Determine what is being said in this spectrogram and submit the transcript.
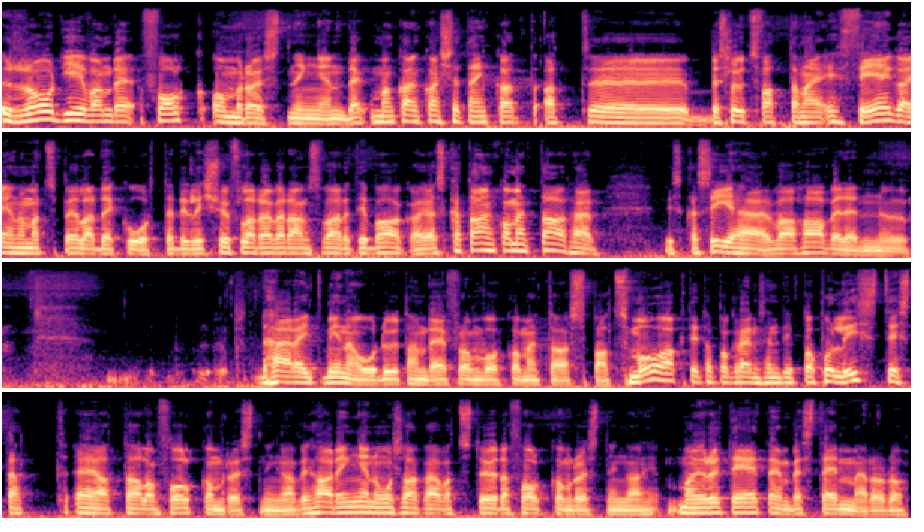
rådgivande folkomröstningen, det, man kan kanske tänka att, att eh, beslutsfattarna är fega genom att spela det kortet, eller skyfflar över ansvaret tillbaka. Jag ska ta en kommentar här. Vi ska se här, vad har vi den nu? Det här är inte mina ord, utan det är från vår kommentarspalt. Småaktigt och på gränsen till populistiskt att, eh, att tala om folkomröstningar. Vi har ingen orsak av att stödja folkomröstningar. Majoriteten bestämmer och då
